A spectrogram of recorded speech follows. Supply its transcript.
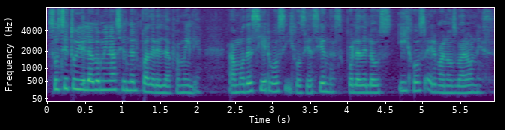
sustituye la dominación del padre de la familia, amo de siervos, hijos y haciendas, por la de los hijos hermanos varones.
